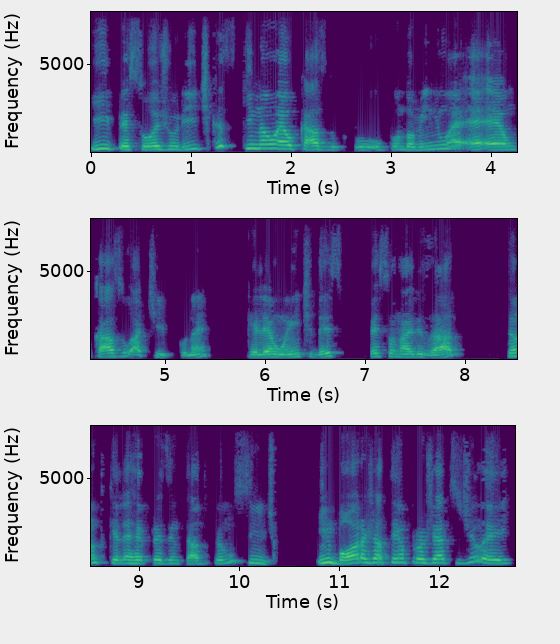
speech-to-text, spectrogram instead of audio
e pessoas jurídicas, que não é o caso do o, condomínio, é, é, é, um caso atípico, né? Que ele é um ente despersonalizado, tanto que ele é representado pelo síndico, embora já tenha projetos de lei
